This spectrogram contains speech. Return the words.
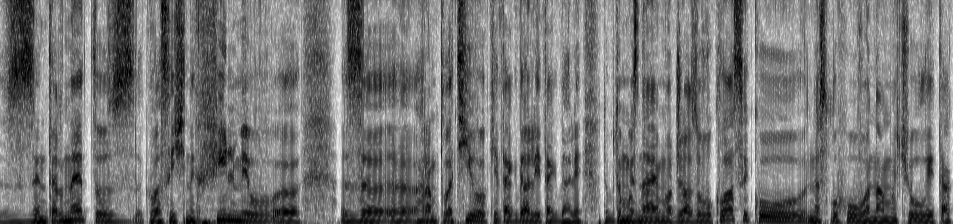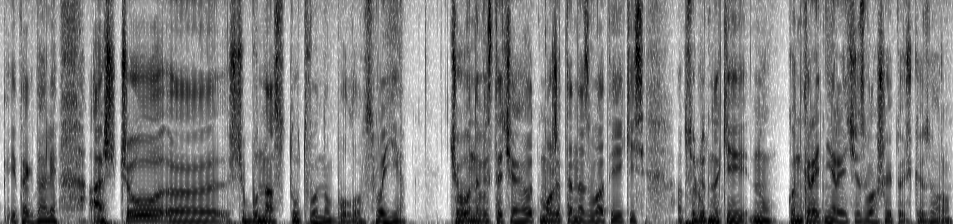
з інтернету, з класичних фільмів, з грамплатівок і так далі. і так далі. Тобто ми знаємо джазову класику, на слуху вона ми чули і так і так далі. А що, щоб у нас тут воно було своє? Чого не вистачає? От можете назвати якісь абсолютно ну, конкретні речі з вашої точки зору?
